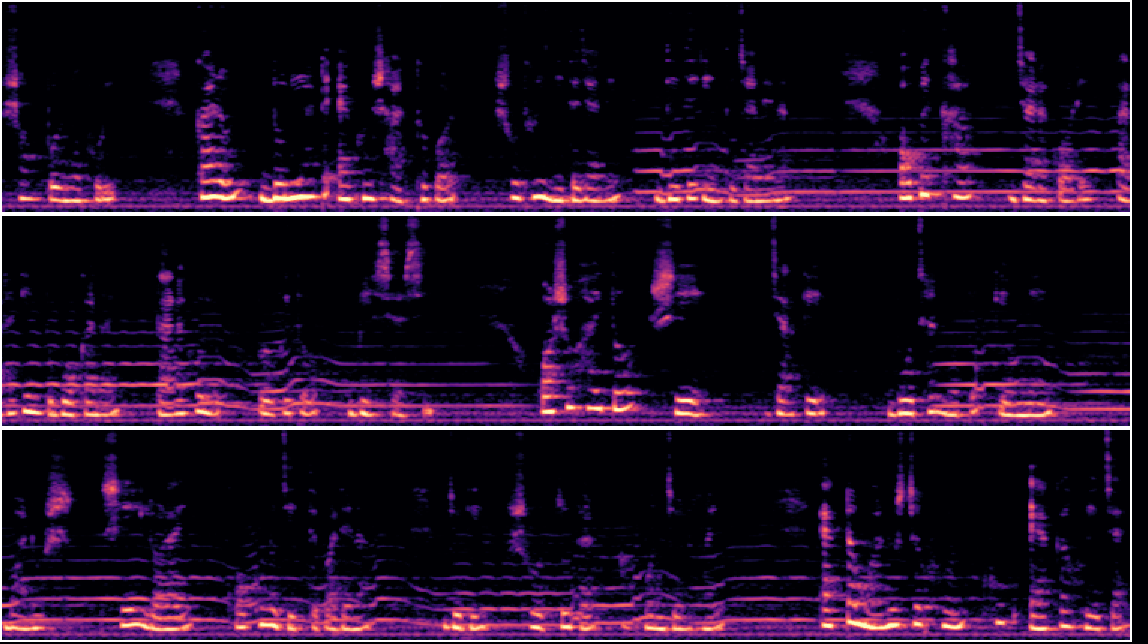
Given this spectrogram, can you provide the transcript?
সম্পূর্ণ ভুল। কারণ দুনিয়াটা এখন স্বার্থপর, শুধুই নিতে জানে, দিতে কিন্তু জানে না। অপেক্ষা যারা করে, তারা কিন্তু বোকা নয়, তারা হলো প্রকৃত বিশ্বাসী। অসহায় তো সে যাকে বোঝার মতো কেউ নেই। মানুষ সেই লড়াই কখনো জিততে পারে না। যদি শত্রু তার আপনজন হয়। একটা মানুষ যখন খুব একা হয়ে যায়,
